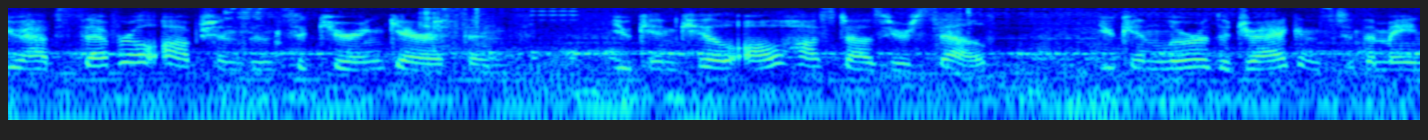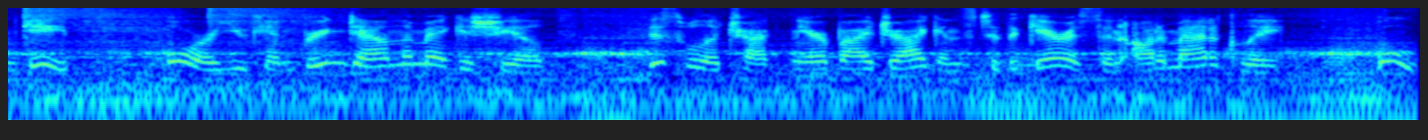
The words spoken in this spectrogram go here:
You have several options in securing garrisons. You can kill all hostiles yourself, you can lure the dragons to the main gates, or you can bring down the mega shields. This will attract nearby dragons to the garrison automatically. Ooh,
